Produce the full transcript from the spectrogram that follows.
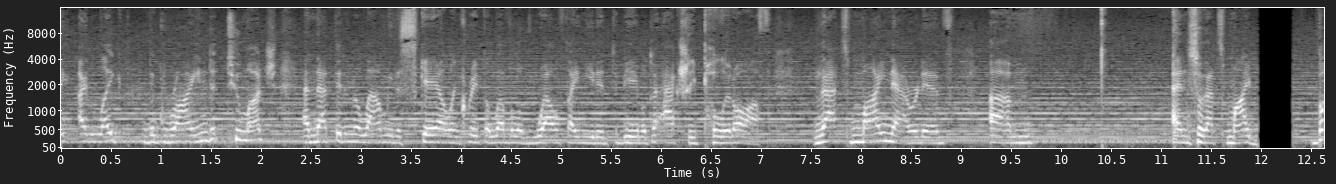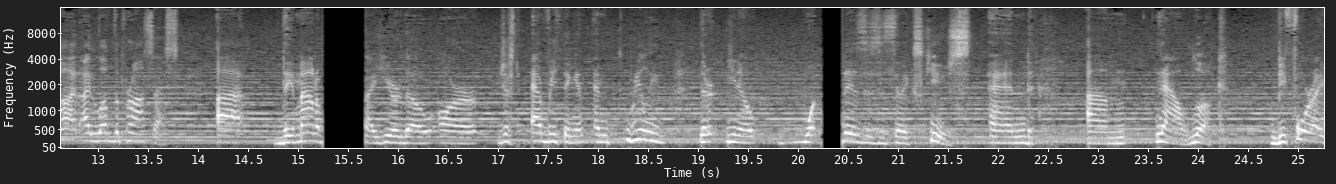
I, I liked the grind too much and that didn't allow me to scale and create the level of wealth I needed to be able to actually pull it off. That's my narrative. Um, and so that's my but I love the process. Uh, the amount of I hear though are just everything, and, and really, there, you know, what it is is it's an excuse. And um, now, look, before I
